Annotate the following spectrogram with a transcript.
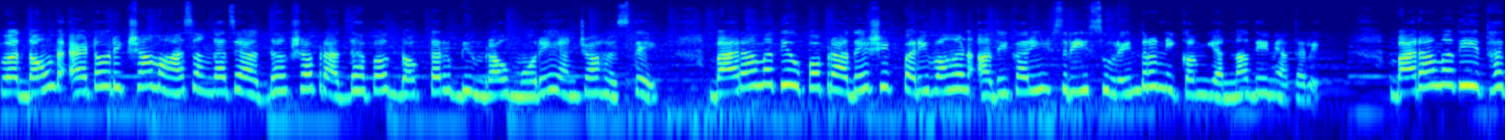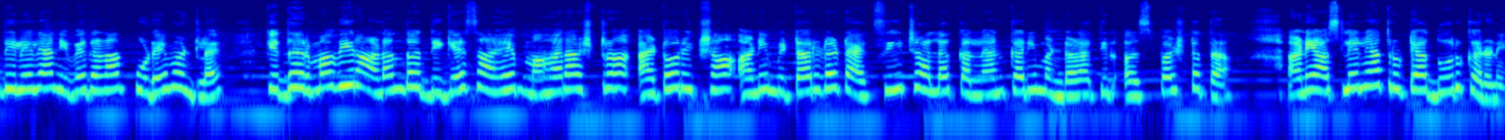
व दौंड ऑटो रिक्षा महासंघाचे अध्यक्ष प्राध्यापक डॉक्टर भीमराव मोरे यांच्या हस्ते बारामती उपप्रादेशिक परिवहन अधिकारी श्री सुरेंद्र निकम यांना देण्यात आले. बारामती इथं दिलेल्या निवेदनात पुढे म्हटलंय की धर्मवीर आनंद दिगे साहेब महाराष्ट्र ऑटो रिक्षा आणि मिटर्ड टॅक्सी चालक कल्याणकारी मंडळातील अस्पष्टता आणि असलेल्या त्रुट्या दूर करणे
